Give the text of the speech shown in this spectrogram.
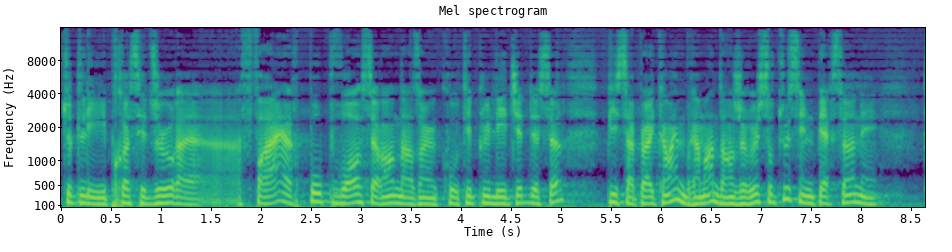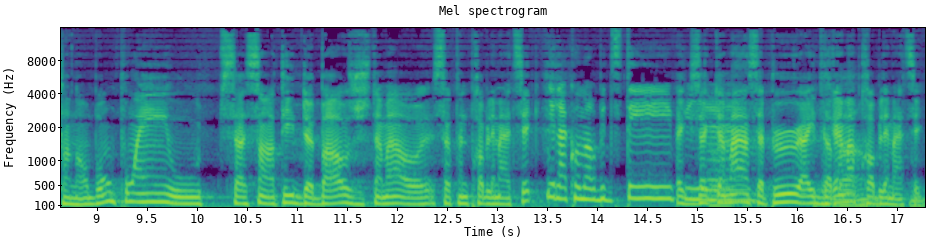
toutes les procédures à, à faire pour pouvoir se rendre dans un côté plus legit de ça. Puis ça peut être quand même vraiment dangereux, surtout si une personne est en un bon point ou sa santé de base justement a certaines problématiques. Il y a de la comorbidité. puis, Exactement, euh, ça peut être vraiment problématique.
